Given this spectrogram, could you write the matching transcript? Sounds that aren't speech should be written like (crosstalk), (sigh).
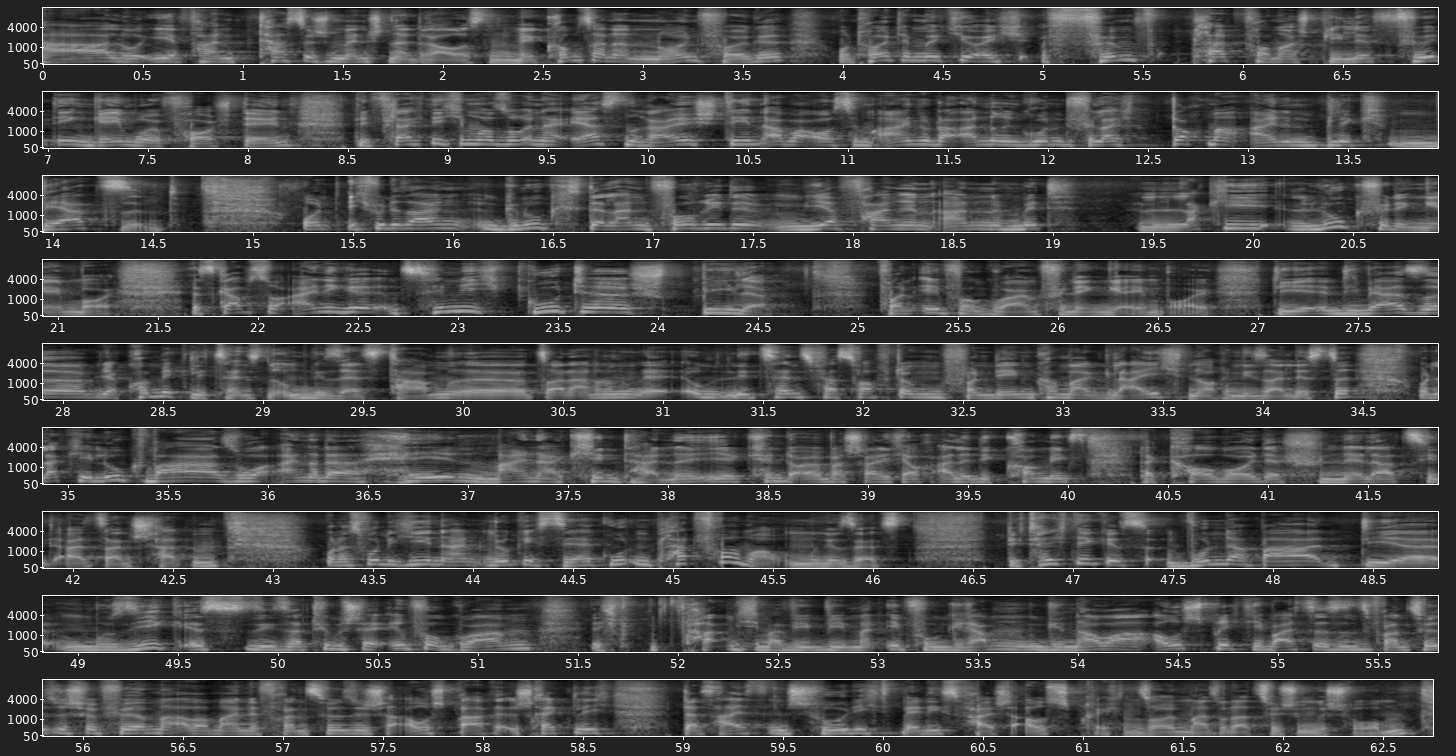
Hallo ihr fantastischen Menschen da draußen, willkommen zu einer neuen Folge. Und heute möchte ich euch fünf Plattformer-Spiele für den Gameboy vorstellen, die vielleicht nicht immer so in der ersten Reihe stehen, aber aus dem einen oder anderen Grund vielleicht doch mal einen Blick wert sind. Und ich würde sagen, genug der langen Vorrede, wir fangen an mit Lucky Luke für den Game Boy. Es gab so einige ziemlich gute Spiele von Infogrames für den Game Boy, die diverse ja, Comic-Lizenzen umgesetzt haben. Äh, zu einer anderen äh, Lizenzversoftung, von denen kommen wir gleich noch in dieser Liste. Und Lucky Luke war so einer der Helden meiner Kindheit. Ne? Ihr kennt wahrscheinlich auch alle die Comics, der Cowboy, der schneller zieht als sein Schatten. Und das wurde hier in einen wirklich sehr guten Plattformer umgesetzt. Die Technik ist wunderbar, die Musik Musik ist dieser typische Infogramm. Ich frage mich immer, wie, wie man Infogramm genauer ausspricht. Ich weiß, das ist eine französische Firma, aber meine französische Aussprache ist schrecklich. Das heißt, entschuldigt, wenn ich es falsch aussprechen soll, mal so dazwischen geschoben.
